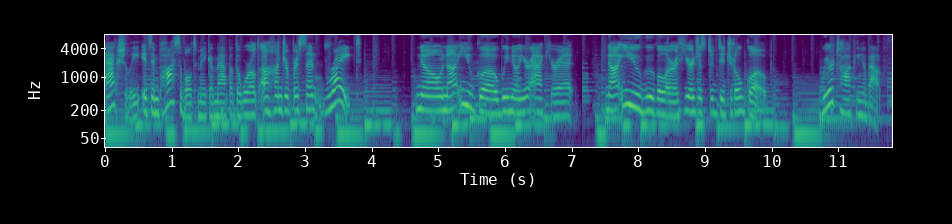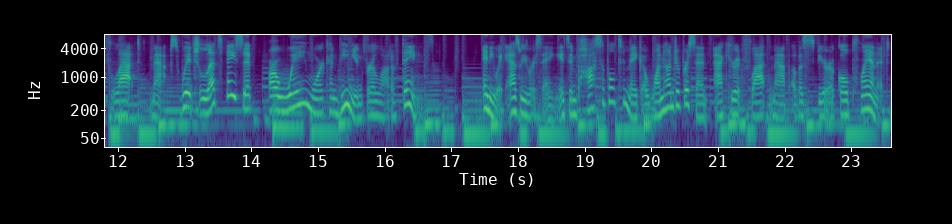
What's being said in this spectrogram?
Actually, it's impossible to make a map of the world 100% right. No, not you, Globe, we know you're accurate. Not you, Google Earth, you're just a digital globe. We're talking about flat maps, which, let's face it, are way more convenient for a lot of things. Anyway, as we were saying, it's impossible to make a 100% accurate flat map of a spherical planet.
